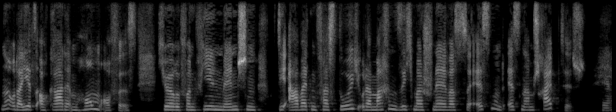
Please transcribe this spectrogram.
Ne? Oder jetzt auch gerade im Homeoffice. Ich höre von vielen Menschen, die arbeiten fast durch oder machen sich mal schnell was zu essen und essen am Schreibtisch. Ja.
